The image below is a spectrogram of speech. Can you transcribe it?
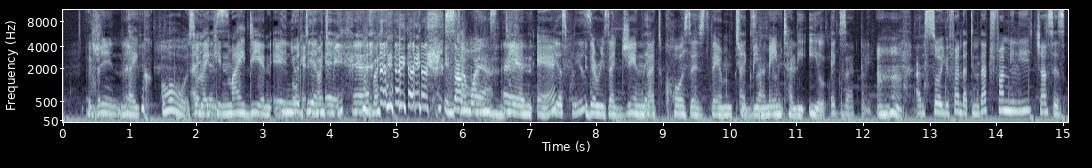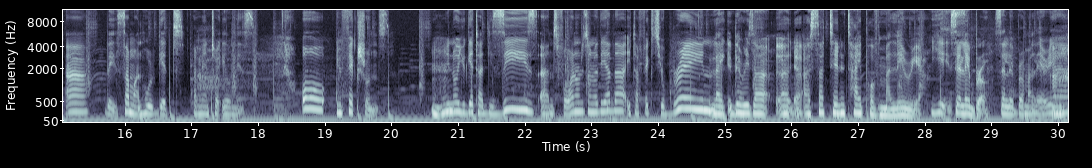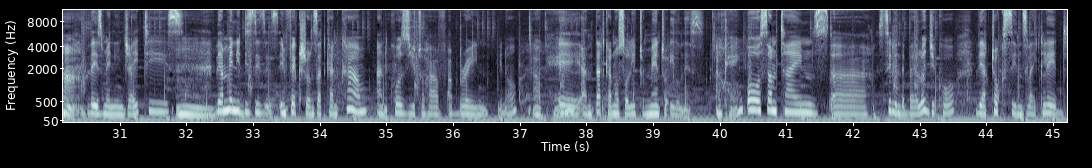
gene. Like, oh, so Uh, like yes. in my DNA. In your okay, Not DNA. me, Yeah. but in Somewhere. someone's DNA, yes, please. there is a gene The- that causes them to be mentally ill. Exactly. Uh-huh. And so you find that in that family, chances are there's someone who will get a mental illness or infections. Mm-hmm. You know, you get a disease, and for one reason or the other, it affects your brain. Like there is a, a, a certain type of malaria. Yes. Cerebral. cerebral malaria, Uh-huh. there's meningitis. Mm. There are many diseases, infections that can come and cause you to have a brain, you know, Okay. Eh, and that can also lead to mental illness. okay. Or sometimes, uh, still in the biological, there are toxins like lead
